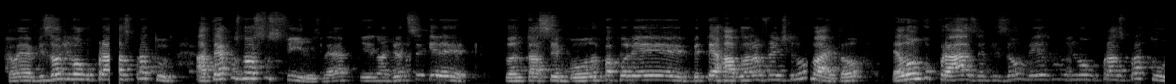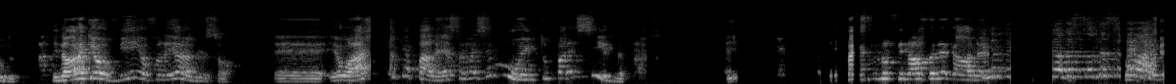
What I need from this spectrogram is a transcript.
Então, é visão de longo prazo para tudo. Até para os nossos filhos, né? Porque não adianta você querer plantar cebola para colher beterraba lá na frente, que não vai. Então, é longo prazo, é visão mesmo de longo prazo para tudo. E na hora que eu vi, eu falei, Anderson, é, eu acho que a palestra vai ser muito parecida. E, mas no final foi legal, né? final das contas foi ótimo.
